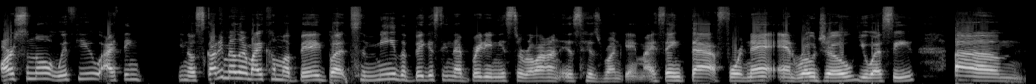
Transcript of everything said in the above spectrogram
arsenal with you, I think you know, Scotty Miller might come up big, but to me, the biggest thing that Brady needs to rely on is his run game. I think that Fournette and Rojo, USC, um,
